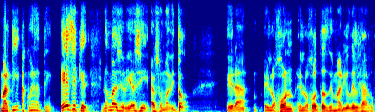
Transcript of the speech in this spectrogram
Martí, acuérdate, ese que nada más se veía así asomadito, era el ojón, el ojotas de Mario Delgado,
